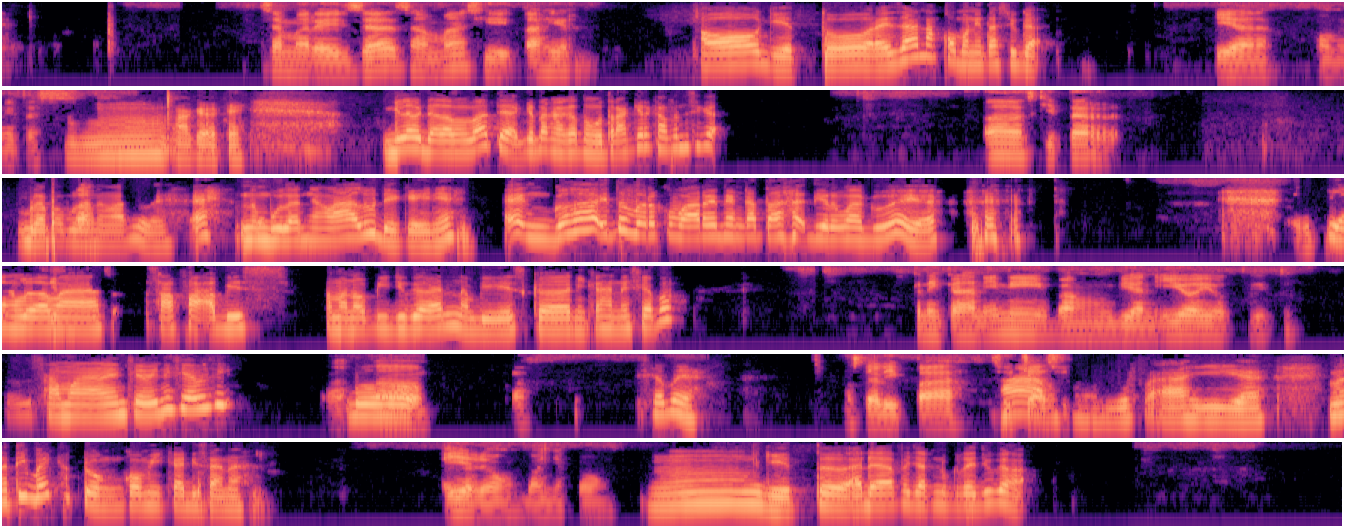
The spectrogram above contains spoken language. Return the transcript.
sama Reza sama si Tahir. Oh, gitu. Reza anak komunitas juga. Iya, anak komunitas. Hmm, oke oke. Gila udah lama banget ya kita nggak ketemu. Terakhir kapan sih, Kak? Eh, sekitar Berapa bulan yang lalu ya? Eh, enam bulan yang lalu deh kayaknya. Eh, enggak, itu baru kemarin yang kata di rumah gue ya. Yang lu sama Safa abis sama Nopi juga kan, abis ke nikahannya siapa? kenikahan ini Bang Dian Iyo waktu itu. Sama yang cewek ini siapa sih? Eh, Bu- eh, Siapa ya? Musdalifah, Suca, ah, Suca. Musdalifah, iya. Berarti banyak dong komika di sana. Iya dong, banyak dong. Hmm, gitu. Ada Fajar Nugra juga nggak?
